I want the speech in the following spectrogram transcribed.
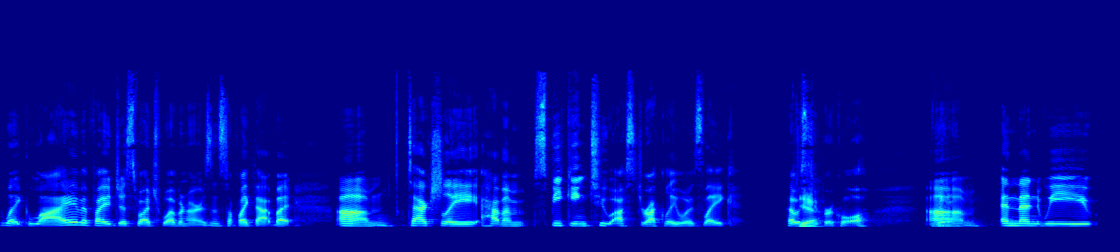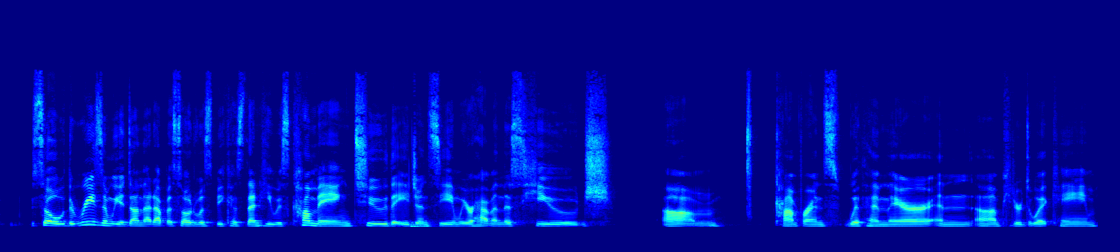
like live if I just watch webinars and stuff like that, but um to actually have him speaking to us directly was like that was Yeah. super cool. Yeah. Um and then we so the reason we had done that episode was because then he was coming to the agency and we were having this huge um conference with him there and uh, peter dewitt came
